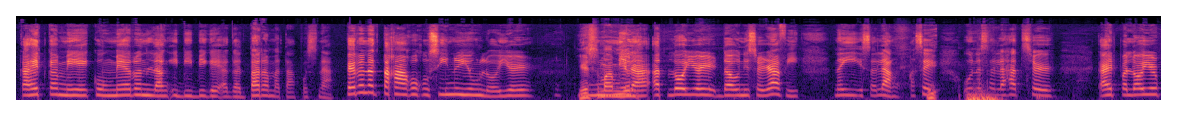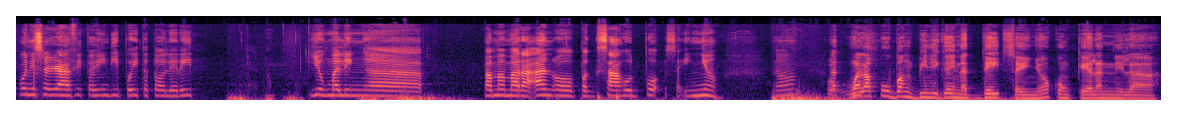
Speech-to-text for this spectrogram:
Kahit kami, kung meron lang, ibibigay agad para matapos na. Pero nagtaka ako kung sino yung lawyer Yes, ma'am, nila at lawyer daw ni Sir Rafi na iisa lang. Kasi una sa lahat, sir, kahit pa lawyer po ni Sir Rafi to, hindi po ito tolerate yung maling ah, pamamaraan o pagsahod po sa inyo. No? Wa- Wala po bang binigay na date sa inyo kung kailan nila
